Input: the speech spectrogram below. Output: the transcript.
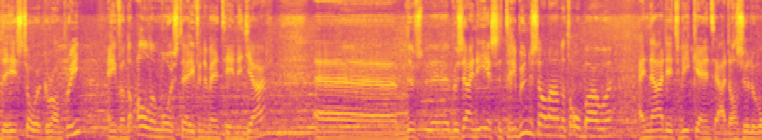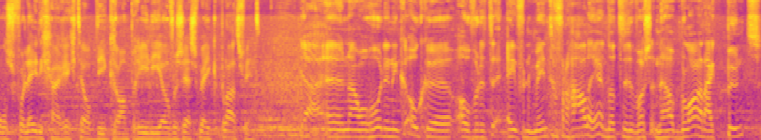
de Historic Grand Prix. Een van de allermooiste evenementen in het jaar. Eh, dus eh, we zijn de eerste tribunes al aan het opbouwen. En na dit weekend, ja, dan zullen we ons volledig gaan richten op die Grand Prix die over zes weken plaatsvindt. Ja, eh, nou hoorde ik ook over het evenementenverhaal. Hè. Dat was een heel belangrijk punt.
